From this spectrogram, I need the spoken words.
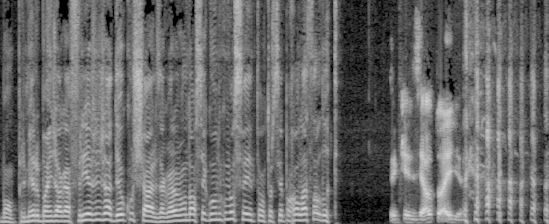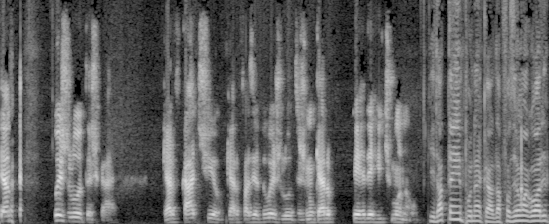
Bom, primeiro banho de água fria a gente já deu com o Charles. Agora vamos dar o segundo com você, então. Torcer pra rolar essa luta. Se quiser, eu tô aí. duas lutas, cara. Quero ficar ativo, quero fazer duas lutas, não quero perder ritmo, não. E dá tempo, né, cara? Dá pra fazer uma agora.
